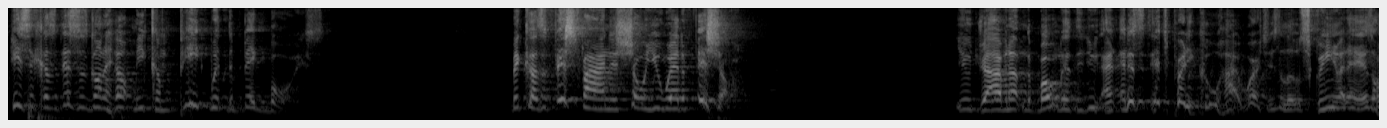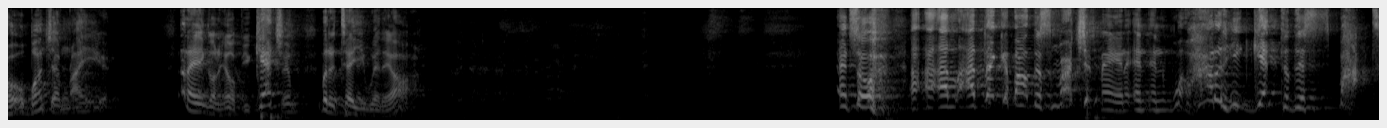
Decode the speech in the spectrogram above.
He said, because this is going to help me compete with the big boys. Because fish finders show you where the fish are. You driving up in the boat, and it's, it's pretty cool how it works. There's a little screen right there. There's a whole bunch of them right here. That ain't going to help you catch them, but it'll tell you where they are. And so I, I, I think about this merchant man and, and how did he get to this spot?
